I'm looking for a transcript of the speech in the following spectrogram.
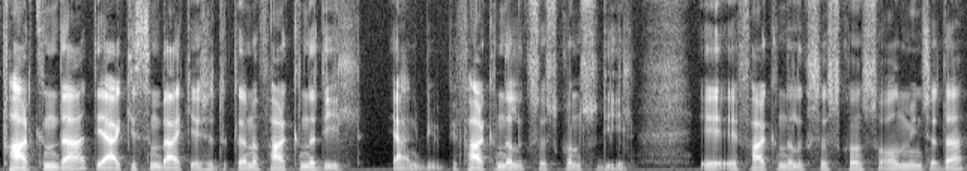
farkında diğer kesim belki yaşadıklarının farkında değil. Yani bir, bir farkındalık söz konusu değil. E, e, farkındalık söz konusu olmayınca da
